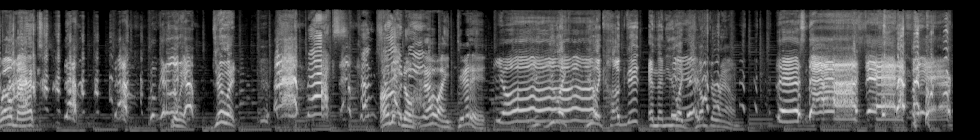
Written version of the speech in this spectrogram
Well, Max, I'm gonna Do it. Do it. Ah, Max, come I don't even know me. how I did it. Yo. You, you like you like hugged it and then you like jumped around. There's nothing up here.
